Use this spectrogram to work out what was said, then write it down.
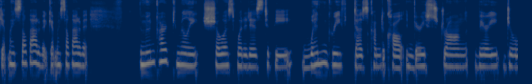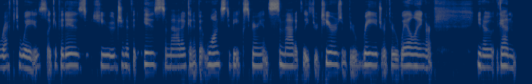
get myself out of it, get myself out of it the moon card can really show us what it is to be when grief does come to call in very strong, very direct ways. Like if it is huge and if it is somatic and if it wants to be experienced somatically through tears or through rage or through wailing or, you know, again,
